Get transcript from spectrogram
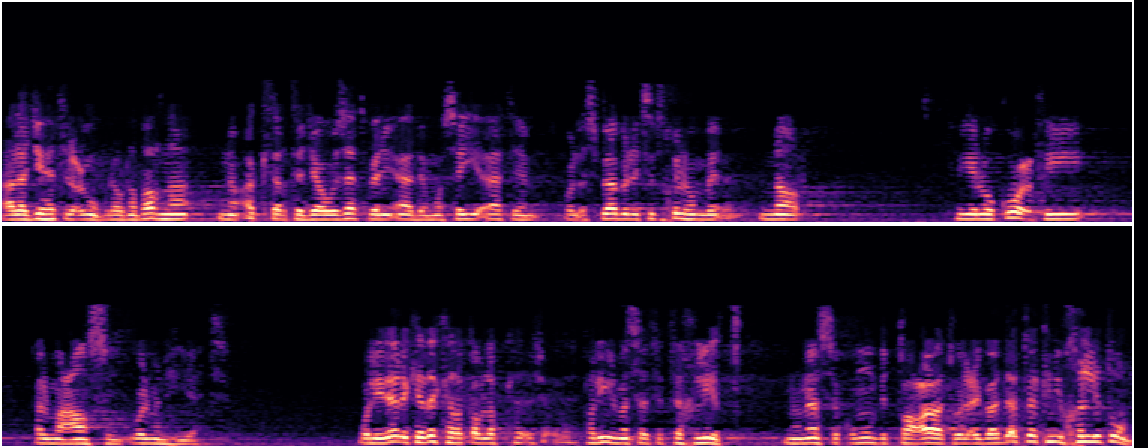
على جهة العموم. لو نظرنا أن أكثر تجاوزات بني آدم وسيئاتهم والأسباب التي تدخلهم النار هي الوقوع في المعاصي والمنهيات. ولذلك ذكر قبل قليل مسألة التخليط أن الناس يقومون بالطاعات والعبادات لكن يخلطون.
